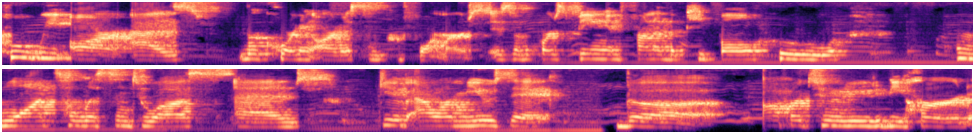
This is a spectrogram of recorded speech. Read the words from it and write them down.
who we are as recording artists and performers. Is of course being in front of the people who want to listen to us and give our music the opportunity to be heard,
